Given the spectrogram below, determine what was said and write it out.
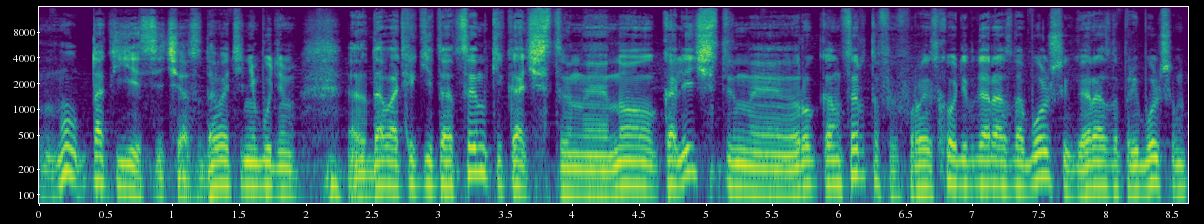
Ну, так есть сейчас. Давайте не будем э, давать какие-то оценки качественные, но количественные рок-концертов их происходит гораздо больше и гораздо при большем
